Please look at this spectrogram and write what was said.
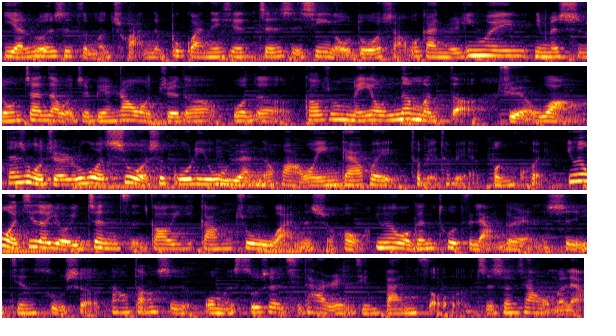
言论是怎么传的，不管那些真实性有多少，我感觉因为你们始终站在我这边，让我觉得我的高中没有那么的绝望。但是我觉得，如果是我是孤立无援的话，我应该会特别特别崩溃。因为我记得有一阵子高一刚住完的时候，因为我跟兔子两个人是一间宿舍，然后当时我们宿舍其他人已经搬走了，只剩下我们两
